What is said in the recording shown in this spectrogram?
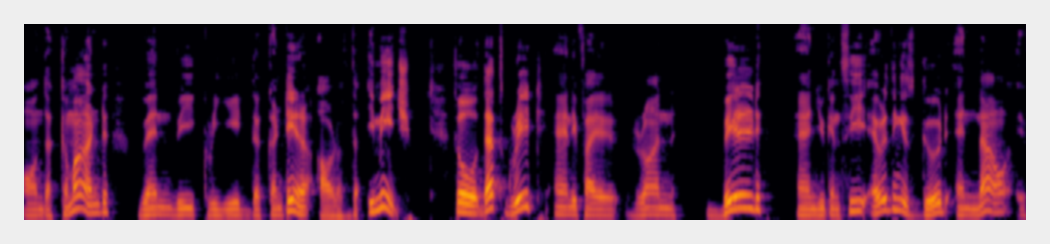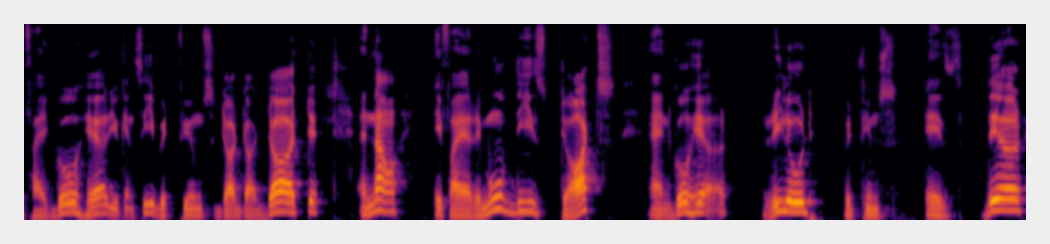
on the command when we create the container out of the image. So that's great. And if I run build and you can see everything is good. And now if I go here, you can see bitfumes dot dot dot. And now if I remove these dots and go here, reload bitfumes is there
